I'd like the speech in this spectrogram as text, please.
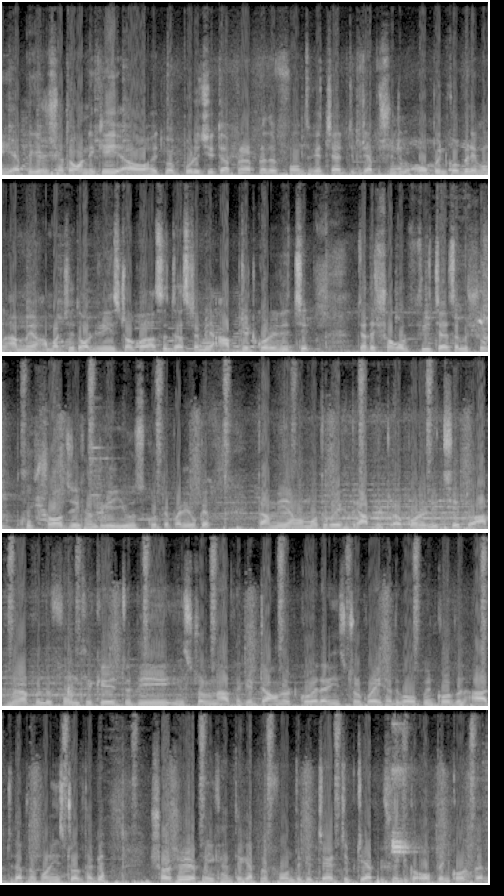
এই অ্যাপ্লিকেশনের সাথে অনেকেই হয়তো পরিচিত। আপনারা আপনাদের ফোন থেকে চ্যাট জিপিটি অ্যাপ্লিকেশনটি ওপেন করবেন এবং আমি, আমার যেহেতু অলরেডি ইনস্টল করা আছে জাস্ট আমি আপডেট করে দিচ্ছি। যাতে সকল ফিচার্স আমি খুব সহজে এখান থেকে ইউজ করতে পারি ওকে তো আমি আমার মতো করে এখান থেকে আপডেট করে নিচ্ছি। তো আপনারা আপনাদের ফোন থেকে যদি ইনস্টল না থাকে ডাউনলোড করে দেন ইনস্টল করে এখান থেকে ওপেন করবেন। আর যদি আপনার ফোন ইনস্টল থাকে, সরাসরি আপনি এখান থেকে আপনার ফোন থেকে চ্যাট জিপিটি অ্যাপ্লিকেশনটিকে ওপেন করবেন।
